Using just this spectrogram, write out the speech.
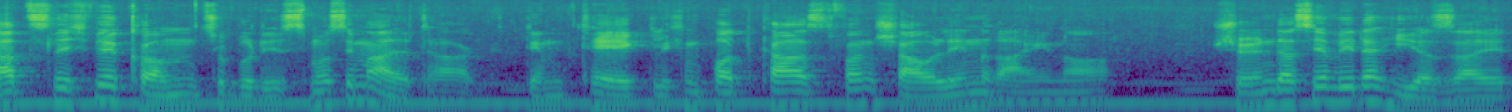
Herzlich willkommen zu Buddhismus im Alltag, dem täglichen Podcast von Shaolin Rainer. Schön, dass ihr wieder hier seid.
